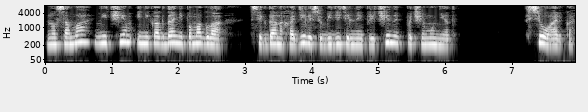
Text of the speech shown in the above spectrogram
но сама ничем и никогда не помогла, всегда находились убедительные причины, почему нет. «Все, Алька,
